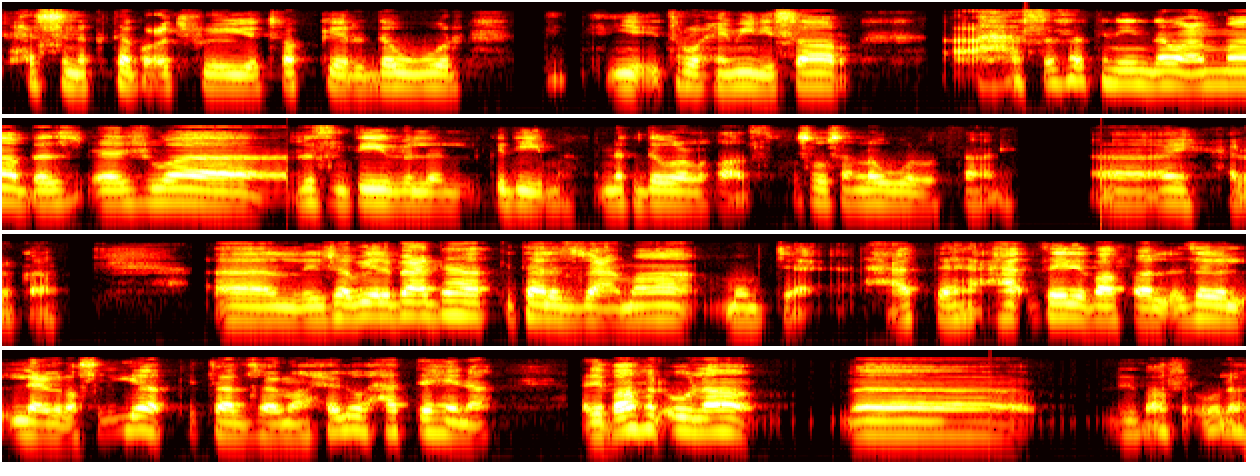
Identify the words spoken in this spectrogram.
تحس أنك تقعد شوية تفكر تدور تروح يمين يسار. حسستني نوعا ما بأجواء ريزنت ايفل القديمة إنك تدور ألغاز خصوصا الأول والثاني. آه إي حلو الكلام. الإيجابية اللي بعدها قتال الزعماء ممتع. حتى زي الإضافة زي اللعبة الأصلية قتال الزعماء حلو. حتى هنا الإضافة الأولى آه الإضافة الأولى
